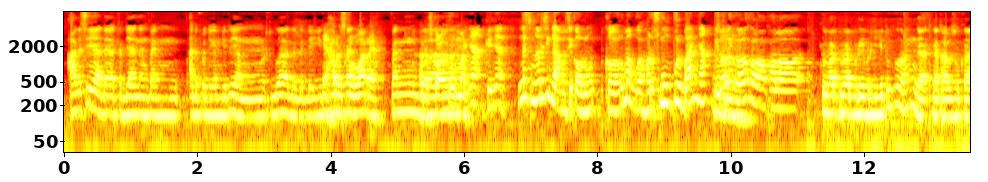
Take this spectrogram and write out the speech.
ada sih ada kerjaan yang pengen ada proyekan gitu yang menurut gua agak gede gitu. Ya harus Pengen- keluar ya. Pengen gua Harus keluar rumah. Kayaknya kayaknya enggak sebenarnya sih enggak mesti kalau kalau rumah gua harus ngumpul banyak gitu. Soalnya kalau kalau kalau keluar keluar pergi pergi gitu gua nggak nggak terlalu suka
